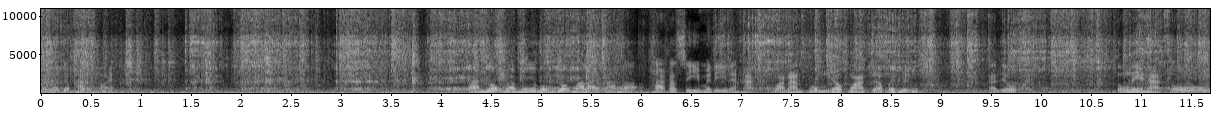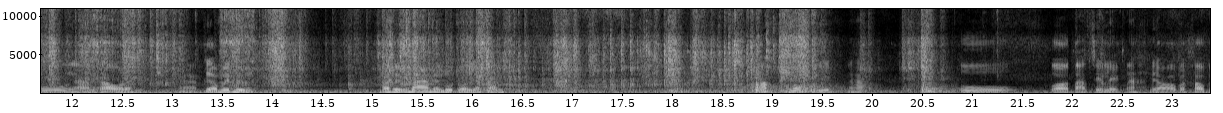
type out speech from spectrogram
มันก็จะพังหน่อย การยกแบบนี้ผมยกมาหลายครั้งแล้ว ถ้าคัสซีไม่ดีนะหักวันนั้นผมยกมาเกือบไม่ถึงการยก ตรงนี้หักโอ้งานเข้าเลยนะเกือบไม่ถึง มาถึงบ้านเนี่ยหลุดออกจากกัน เอาลบนี้นะฮะตู้ก็ตัดเศษเหล็กนะ เดี๋ยวเอาไปเข้าไป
